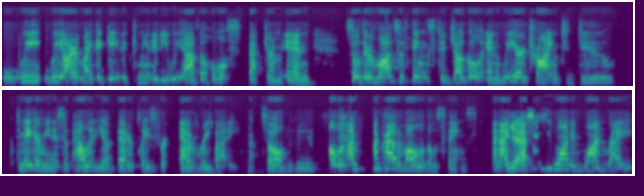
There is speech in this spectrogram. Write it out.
We we aren't like a gated community. We have the whole spectrum, and so there are lots of things to juggle. And we are trying to do to make our municipality a better place for everybody. So mm-hmm. all of, I'm I'm proud of all of those things. And I, yes. I you wanted one, right?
